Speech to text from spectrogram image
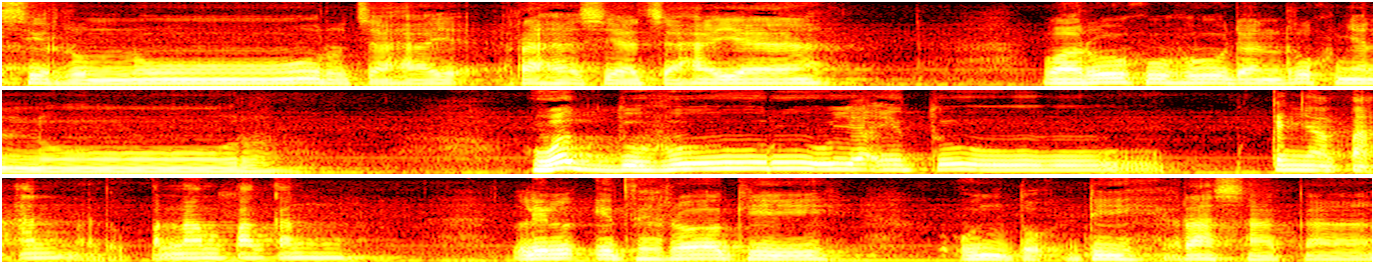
sirun nur cahaya rahasia cahaya waruhuhu dan ruhnya nur wadduhuru yaitu kenyataan atau penampakan lil idrogi untuk dirasakan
